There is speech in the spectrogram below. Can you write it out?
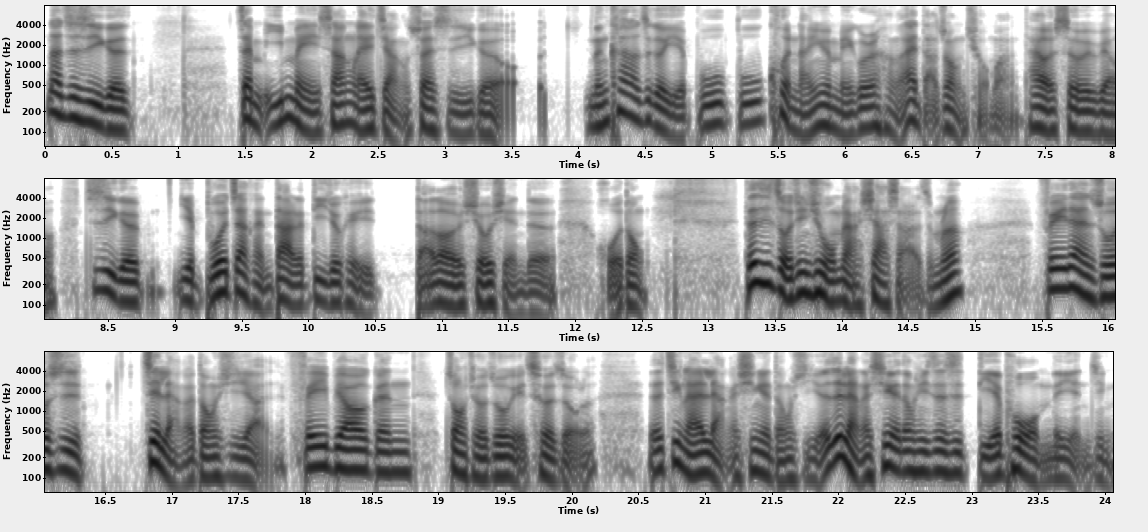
那这是一个，在以美商来讲，算是一个能看到这个也不不困难，因为美国人很爱打撞球嘛。他有射飞镖，这是一个也不会占很大的地就可以达到休闲的活动。但是走进去，我们俩吓傻了，怎么了？非但说是这两个东西啊，飞镖跟撞球桌给撤走了，而进来两个新的东西，而这两个新的东西真的是跌破我们的眼镜。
